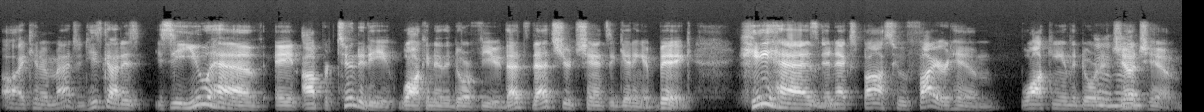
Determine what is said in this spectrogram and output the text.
Oh, I can imagine. He's got his. You see, you have an opportunity walking in the door for you. That's that's your chance of getting it big. He has an ex-boss who fired him walking in the door Mhm. to judge him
